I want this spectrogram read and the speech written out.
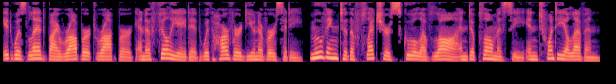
it was led by Robert Rotberg and affiliated with Harvard University, moving to the Fletcher School of Law and Diplomacy in 2011.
